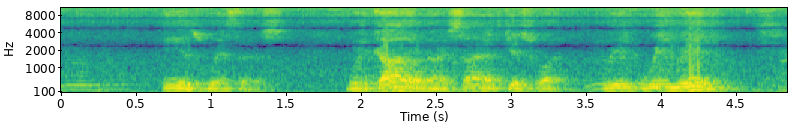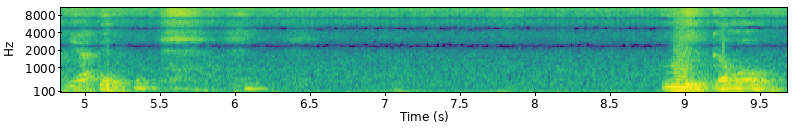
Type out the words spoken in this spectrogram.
Mhm. He is with us. With God on our side, guess what? We, we win. Yeah. Ooh, come on.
